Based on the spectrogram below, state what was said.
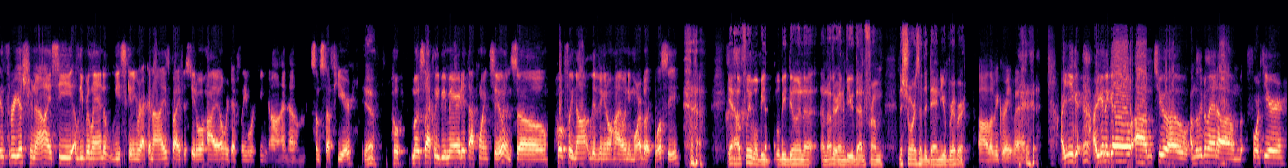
in three years from now, I see Liberland at least getting recognized by the state of Ohio. We're definitely working on um, some stuff here. Yeah most likely be married at that point too, and so hopefully not living in Ohio anymore, but we'll see. yeah, hopefully we'll be we'll be doing a, another interview then from the shores of the Danube River. Oh, that'd be great, man. are you are you gonna go um, to uh, um, the Liberland um, fourth year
